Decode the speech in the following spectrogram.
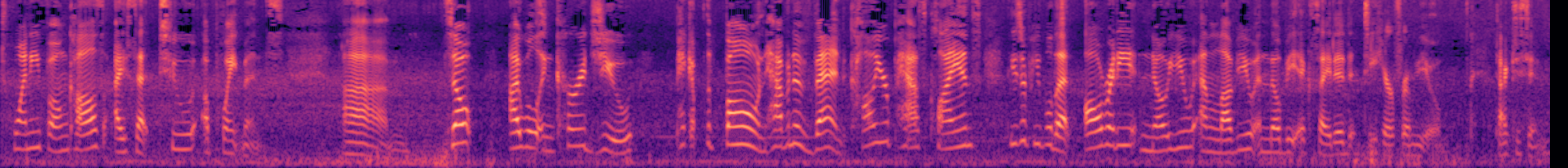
20 phone calls, I set two appointments. Um, so I will encourage you pick up the phone, have an event, call your past clients. These are people that already know you and love you, and they'll be excited to hear from you. Talk to you soon.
